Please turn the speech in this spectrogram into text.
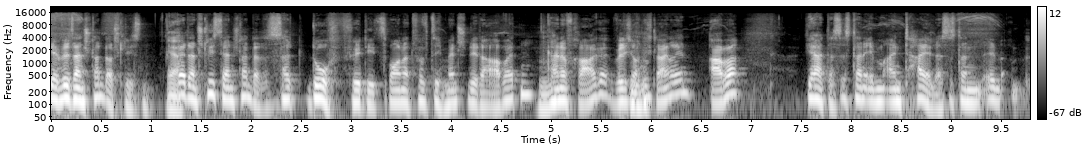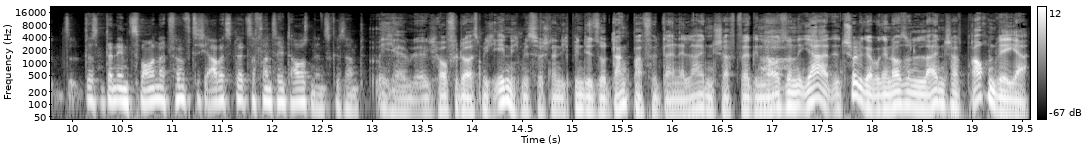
der will seinen Standort schließen. Mhm. Ja. Ja. dann schließt er einen Standort. Das ist halt doof für die 250 Menschen, die da arbeiten. Mhm. Keine Frage, will ich auch nicht kleinreden. Aber ja, das ist dann eben ein Teil. Das, ist dann, äh, das sind dann eben 250 Arbeitsplätze von 10.000 insgesamt. Ich, äh, ich hoffe, du hast mich eh nicht missverstanden. Ich bin dir so dankbar für deine Leidenschaft, weil genau so eine, ja, entschuldige, aber genau so eine Leidenschaft brauchen wir ja.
